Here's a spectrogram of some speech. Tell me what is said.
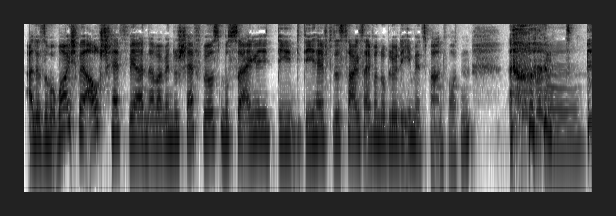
Alle so, boah, ich will auch Chef werden, aber wenn du Chef wirst, musst du eigentlich die, die Hälfte des Tages einfach nur blöde E-Mails beantworten. Mhm.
